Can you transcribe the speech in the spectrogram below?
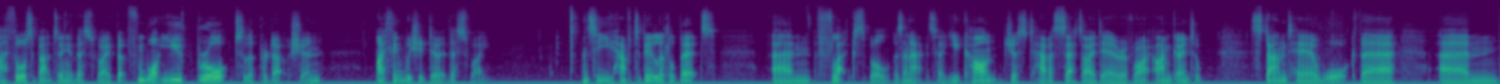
I thought about doing it this way, but from what you've brought to the production, I think we should do it this way. And so you have to be a little bit um, flexible as an actor. You can't just have a set idea of right. I'm going to stand here, walk there, um,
